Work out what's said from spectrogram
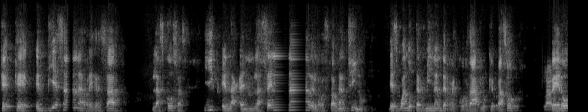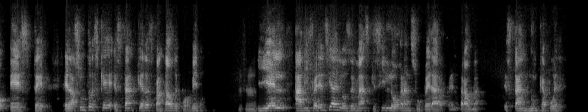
que, que empiezan a regresar las cosas. Y en la, en la cena del restaurante chino es cuando terminan de recordar lo que pasó. Claro. Pero este, el asunto es que está, queda espantado de por vida. Y él, a diferencia de los demás que sí logran superar el trauma, Stan nunca puede.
